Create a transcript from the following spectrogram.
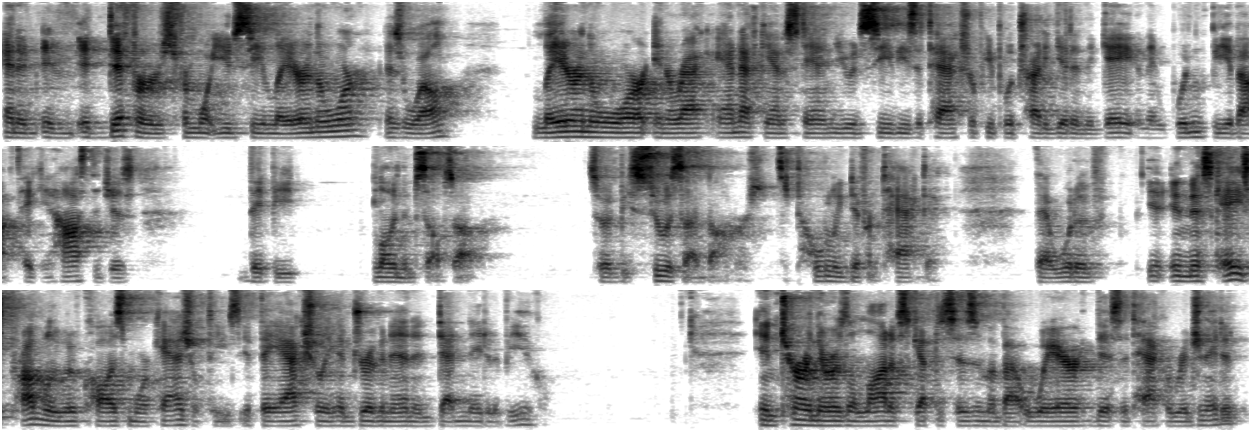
and it, it, it, differs from what you'd see later in the war as well. Later in the war in Iraq and Afghanistan, you would see these attacks where people would try to get in the gate and they wouldn't be about taking hostages. They'd be blowing themselves up. So it'd be suicide bombers. It's a totally different tactic that would have, in this case, probably would have caused more casualties if they actually had driven in and detonated a vehicle. In turn, there was a lot of skepticism about where this attack originated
